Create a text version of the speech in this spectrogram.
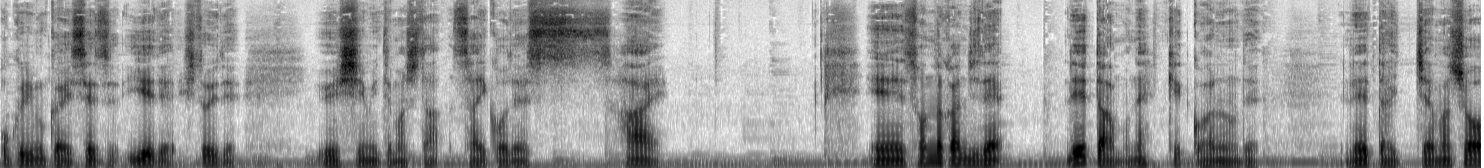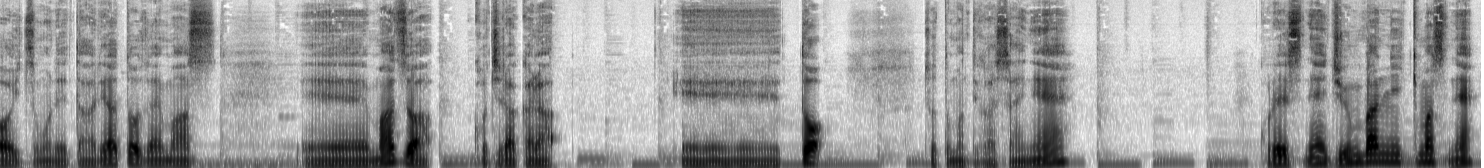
送り迎えせず家で一人で USC 見てました。最高です。はい。えーそんな感じでレーターもね結構あるのでレーターいっちゃいましょう。いつもレーターありがとうございます、えーまずはこちらから。えーっとちょっと待ってくださいね。これですね。順番に行きますね。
